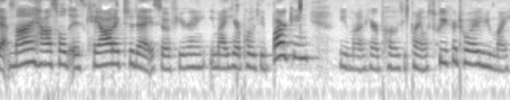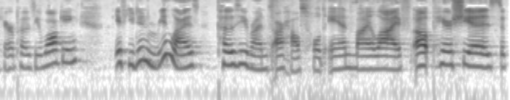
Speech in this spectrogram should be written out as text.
that my household is chaotic today. So if you're gonna, you might hear Posey barking, you might hear Posey playing with squeaker toys, you might hear Posey walking. If you didn't realize, Posey runs our household and my life. Oh, here she is, the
